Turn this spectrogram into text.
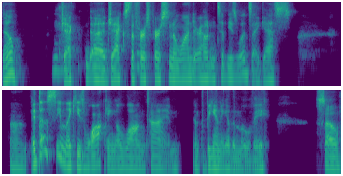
No. Jack uh, Jack's the first person to wander out into these woods, I guess. Um, it does seem like he's walking a long time at the beginning of the movie. So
